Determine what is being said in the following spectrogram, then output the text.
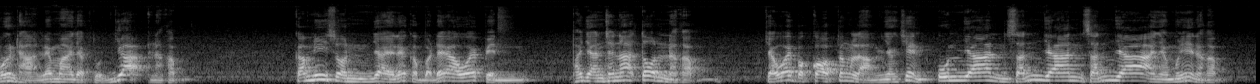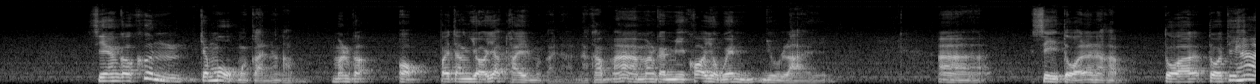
พื้นฐานแล้วมาจากตัวยะนะครับ คำนี้ส่วนใหญ่แล้วก็บ่ได้เอาไว้เป็นพยัญชนะต้นนะครับ จะไว้ประกอบตั้งหลัง อย่างเช่น อุญญาณ สัญญาณ สัญญาอย่างนี้นะครับ เสียงก็ขึ้นจมูกเหมือนกันนะครับ มันก็ออกไปทางยอยักษ์ไทยเหมือนกันนะครับอ่ามันก็มีข้อยกเว้นอยู่หลายอ่าสี่ตัวแล้วนะครับ ตัวตัวที่ห้า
